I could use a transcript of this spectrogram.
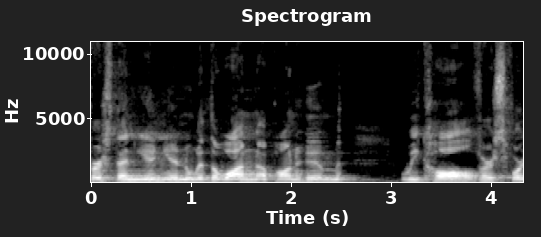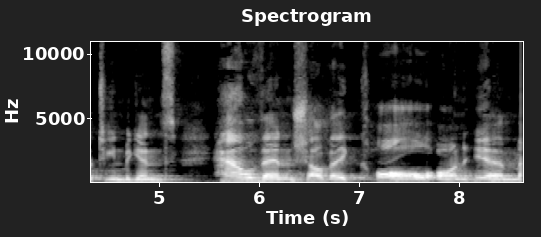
First, then, union with the one upon whom we call. Verse 14 begins How then shall they call on him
